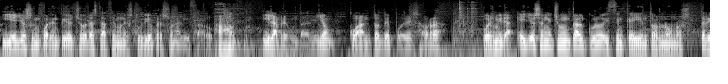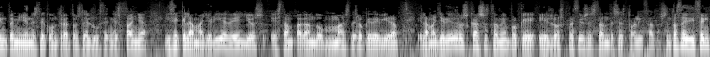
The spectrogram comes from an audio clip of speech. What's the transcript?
y ellos en 48 horas te hacen un estudio personalizado. Ah. Y la pregunta del millón, ¿cuánto te puedes ahorrar? Pues mira, ellos han hecho un cálculo, dicen que hay en torno a unos 30 millones de contratos de luz en España, dice que la mayoría de ellos están pagando más de lo que debieran, en la mayoría de los casos también porque eh, los precios están desactualizados. Entonces dicen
